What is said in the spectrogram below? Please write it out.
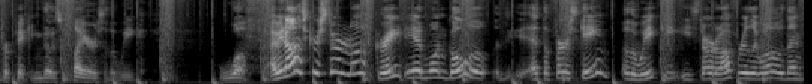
for picking those players of the week woof. I mean, Oskar started off great. He had one goal at the first game of the week. He, he started off really well, and then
